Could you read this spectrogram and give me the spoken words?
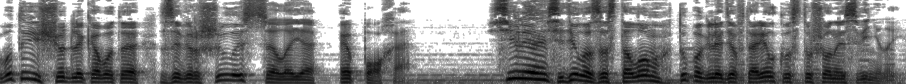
Вот и еще для кого-то завершилась целая эпоха. Силия сидела за столом, тупо глядя в тарелку с тушеной свининой.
